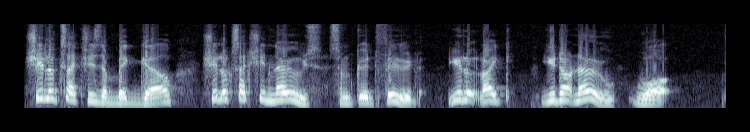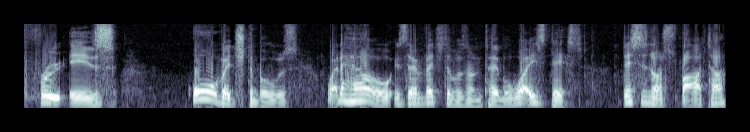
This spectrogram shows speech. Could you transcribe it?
She looks like she's a big girl. She looks like she knows some good food. You look like you don't know what fruit is or vegetables. Why the hell is there vegetables on the table? What is this? This is not Sparta.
